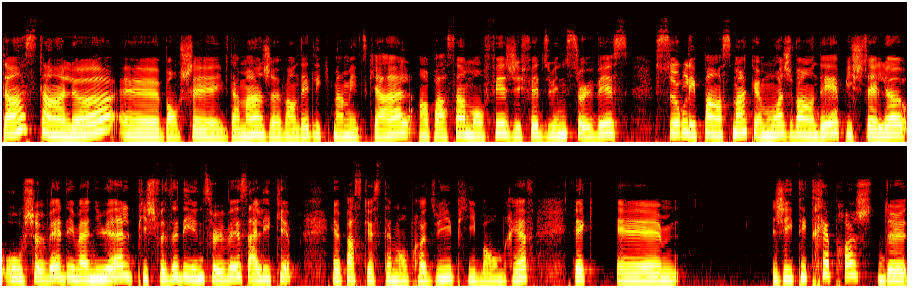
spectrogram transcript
dans ce temps-là, euh, bon, évidemment, je vendais de l'équipement médical. En passant, mon fils, j'ai fait du in-service sur les pansements que moi, je vendais. Puis, j'étais là au chevet d'Emmanuel. Puis, je faisais des in-service à l'équipe euh, parce que c'était mon produit. Puis, bon, bref. Fait que euh, j'ai été très proche de,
